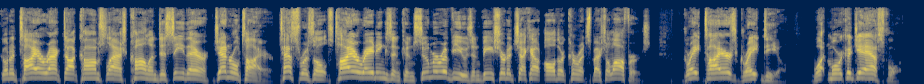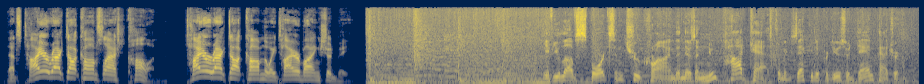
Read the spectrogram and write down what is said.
Go to TireRack.com slash Colin to see their general tire, test results, tire ratings, and consumer reviews, and be sure to check out all their current special offers. Great tires, great deal. What more could you ask for? That's TireRack.com slash Colin. TireRack.com, the way tire buying should be. If you love sports and true crime, then there's a new podcast from executive producer Dan Patrick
